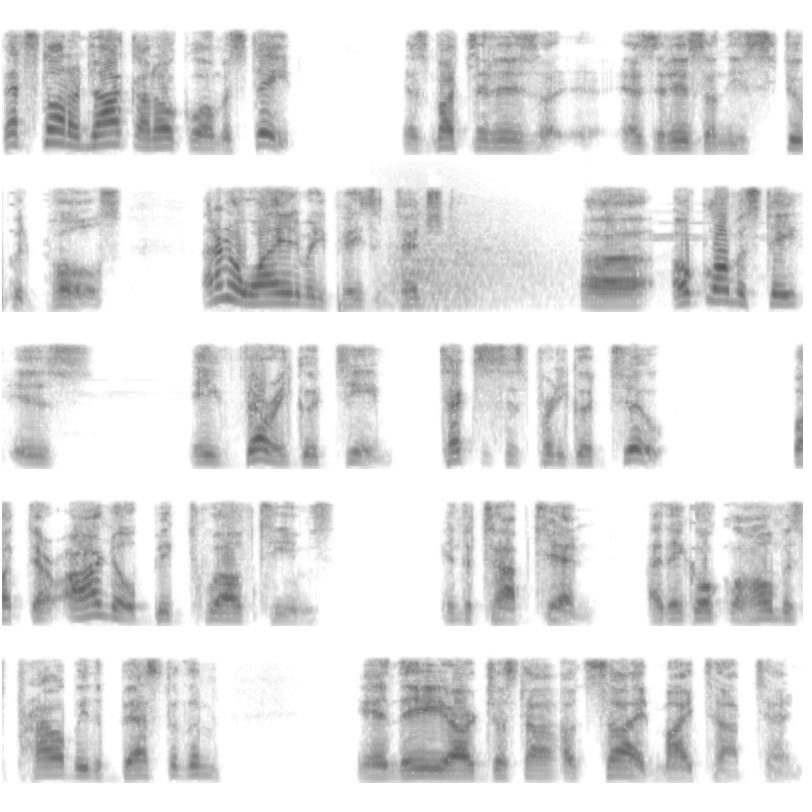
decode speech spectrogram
That's not a knock on Oklahoma State, as much as it is as it is on these stupid polls. I don't know why anybody pays attention to it. Uh, Oklahoma State is a very good team. Texas is pretty good too, but there are no Big 12 teams in the top 10. I think Oklahoma is probably the best of them, and they are just outside my top 10.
